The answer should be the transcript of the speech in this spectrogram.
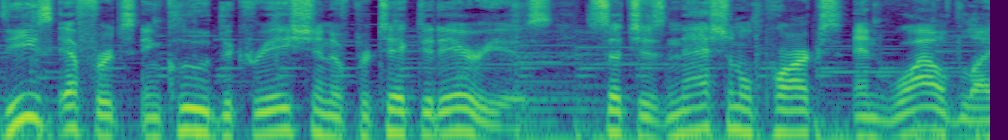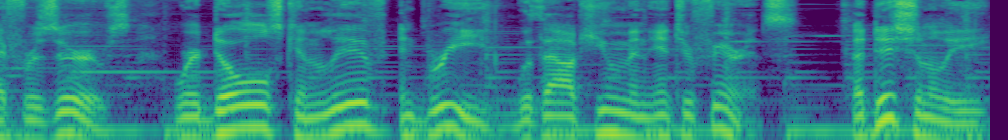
These efforts include the creation of protected areas, such as national parks and wildlife reserves, where dholes can live and breed without human interference. Additionally,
